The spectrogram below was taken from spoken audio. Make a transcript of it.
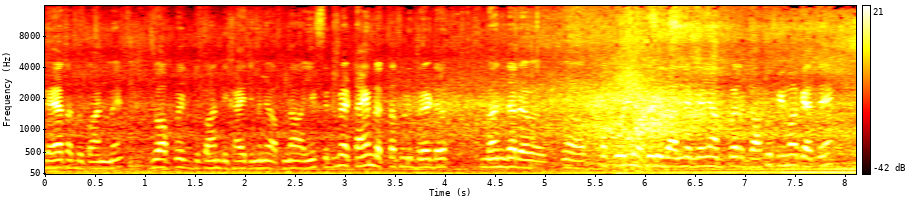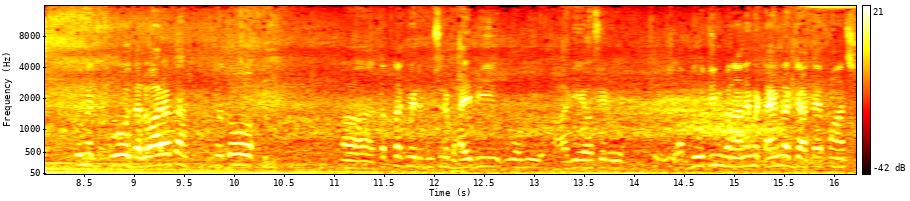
गया था दुकान में जो आपको एक दुकान दिखाई थी मैंने अपना ये फिर में टाइम लगता थोड़ी ब्रेड में अंदर पकौड़ी वकौड़ी डालने में यहाँ पर गाथू पीमा कहते हैं तो मैं वो डलवा रहा था तो तो अ, तब तक मेरे दूसरे भाई भी वो भी आ गए और फिर अब दो तीन बनाने में टाइम लग जाता है पाँच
